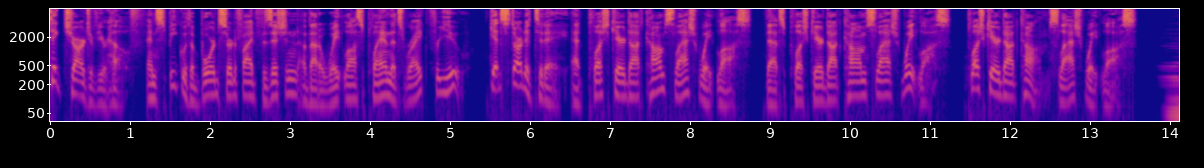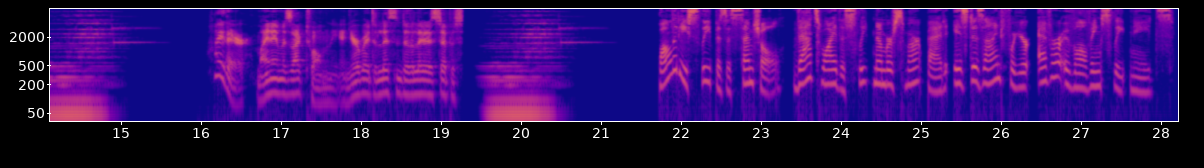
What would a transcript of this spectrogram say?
Take charge of your health and speak with a board certified physician about a weight loss plan that's right for you. Get started today at plushcare.com slash weight loss. That's plushcare.com slash weight loss. Plushcare.com slash weight loss. Hi there, my name is Zach Twamley, and you're about to listen to the latest episode. Quality sleep is essential. That's why the Sleep Number Smart Bed is designed for your ever evolving sleep needs.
